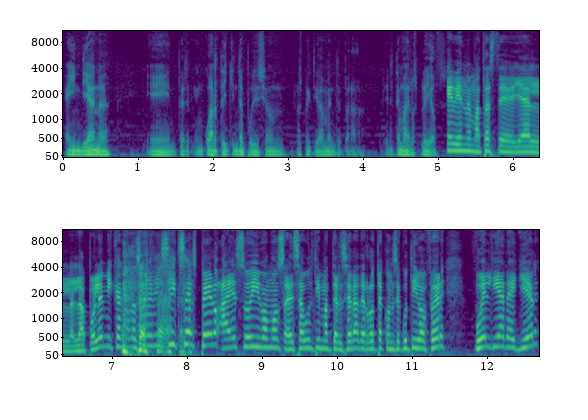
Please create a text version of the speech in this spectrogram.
e Indiana en, cuarta y quinta posición respectivamente para el tema de los playoffs. Qué bien me mataste ya la, polémica con los 76ers, pero a eso íbamos, a esa última tercera derrota consecutiva, Fer. Fue el día de ayer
